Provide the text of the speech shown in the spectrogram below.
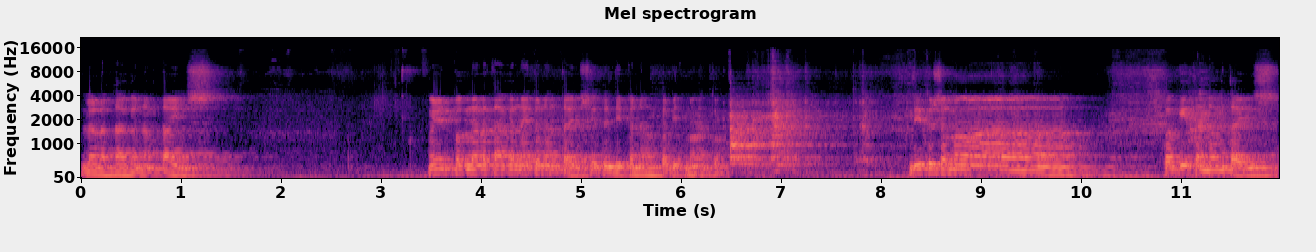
lalatagan ng tiles. Ngayon, pag lalatagan na ito ng tiles, ito hindi pa nakakabit mga to. Dito sa mga pagitan ng tiles,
